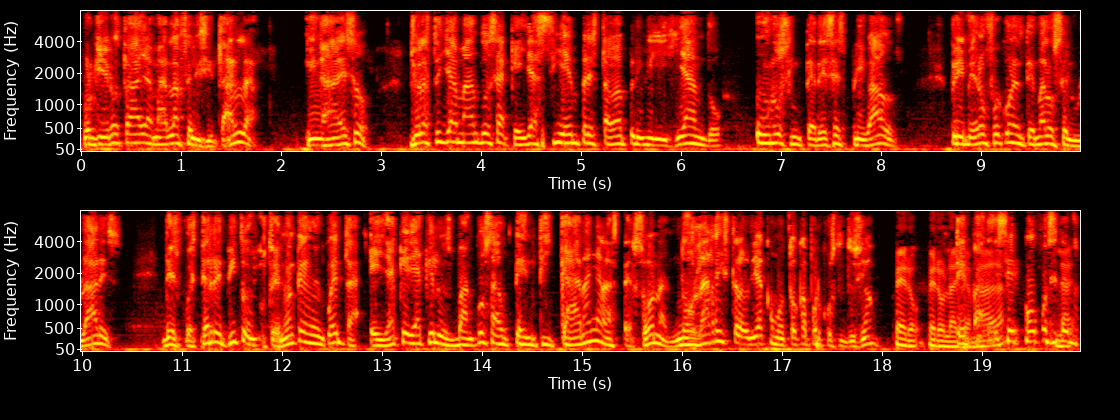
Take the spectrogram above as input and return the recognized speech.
porque yo no estaba a llamarla a felicitarla, ni nada de eso. Yo la estoy llamando o sea que ella siempre estaba privilegiando unos intereses privados. Primero fue con el tema de los celulares. Después te repito, ustedes no han tenido en cuenta, ella quería que los bancos autenticaran a las personas, no la registraduría como toca por constitución. Pero, pero la ¿Te llamada, parece poco ese tema?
